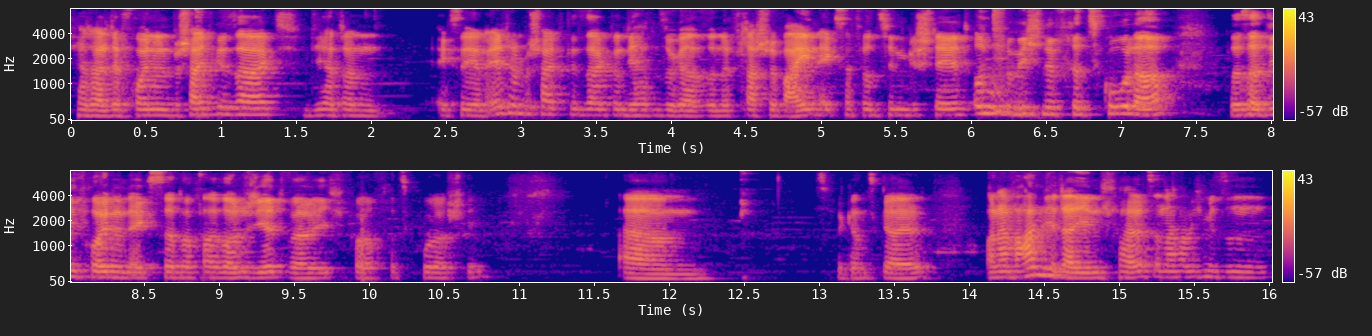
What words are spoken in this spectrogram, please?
ich hatte halt der Freundin Bescheid gesagt. Die hat dann extra ihren Eltern Bescheid gesagt und die hatten sogar so eine Flasche Wein extra für uns hingestellt und für mich eine Fritz Cola. Das hat die Freundin extra noch arrangiert, weil ich voll auf Fritz Cola stehe. Ähm, das war ganz geil. Und dann waren wir da jedenfalls und dann habe ich mir so ein.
